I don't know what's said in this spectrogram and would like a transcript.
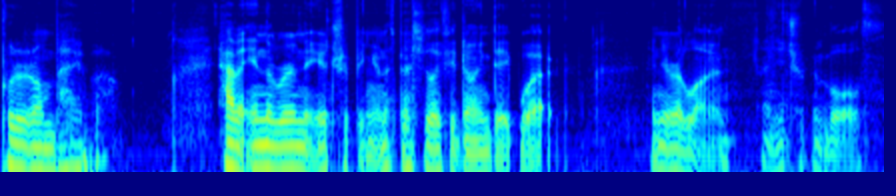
put it on paper, have it in the room that you're tripping in, especially if you're doing deep work and you're alone and you're tripping balls.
